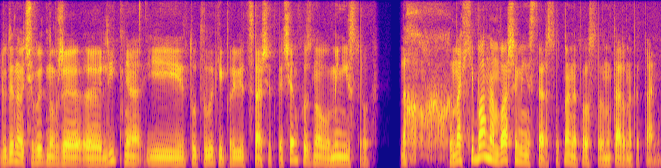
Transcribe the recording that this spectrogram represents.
Людина, очевидно, вже е, літня, і тут великий привіт Саші Ткаченку знову, міністру. На, на хіба нам ваше міністерство? От мене просто елементарне питання.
